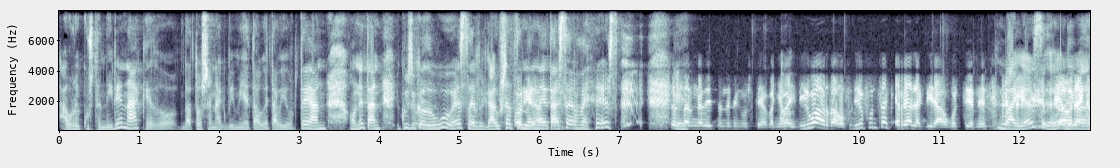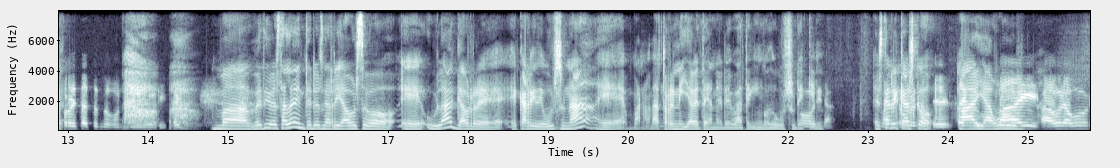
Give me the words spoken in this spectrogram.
aurre ikusten direnak edo datosenak 2022 urtean. Honetan ikusiko dugu, ez, zer gauzatzen Hori da. den eta zer denez. Zertan gelditzen denen guztia, baina bai, dirua hor dago, diru funtzak errealak dira gutxienez. Bai, ez? Eta Hori orain bai. aprobetsatzen dugun. Bai. Ba, beti bezala interesgarria oso e, ula gaur e, ekarri diguzuna, e, bueno, datorren hilabetean ere bat egingo dugu zurekin. Eskerrik Bai, asko. horrez arte, Ai, zaindu. agur. Bai, agur, agur.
